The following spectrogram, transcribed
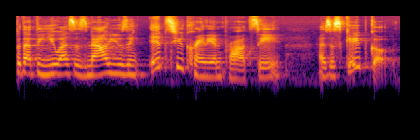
but that the U.S. is now using its Ukrainian proxy as a scapegoat.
